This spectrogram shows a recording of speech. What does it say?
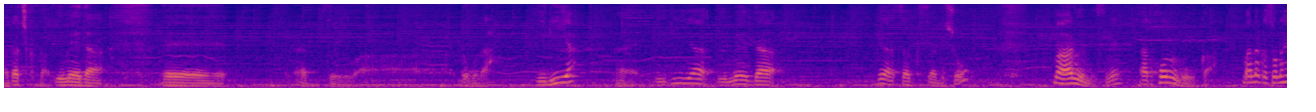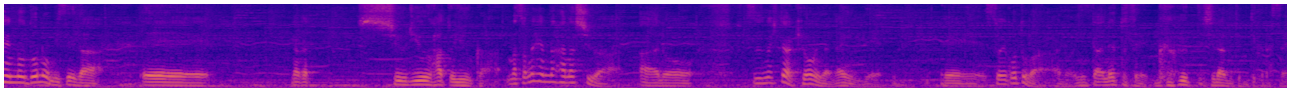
足立区か梅田、えー、あとはどこだ？入谷、はい、入谷梅田。で浅草でしょ？まああるんですね。あと本郷か。まあなんかその辺のどの店が、えー、なんか主流派というか、まあ、その辺の話はあの普通の人は興味がないんでえー、そういうことはあのインターネットでググって調べてみてください。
